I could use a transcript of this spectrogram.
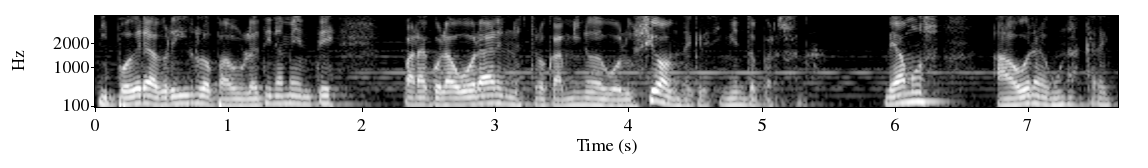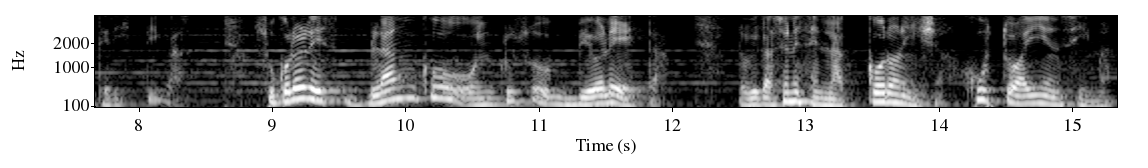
y poder abrirlo paulatinamente para colaborar en nuestro camino de evolución, de crecimiento personal. Veamos ahora algunas características. Su color es blanco o incluso violeta. La ubicación es en la coronilla, justo ahí encima.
